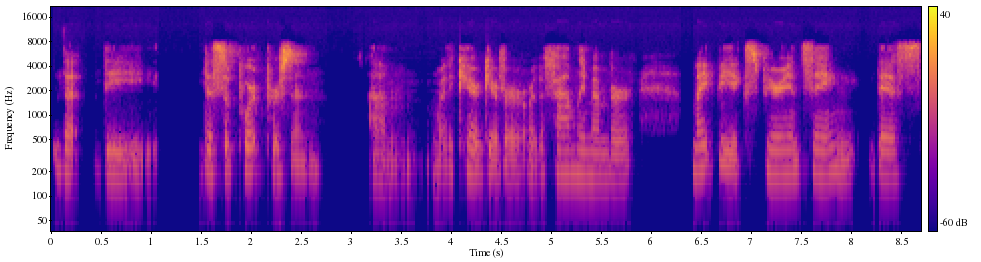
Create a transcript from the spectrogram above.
the the the support person um, or the caregiver or the family member might be experiencing this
